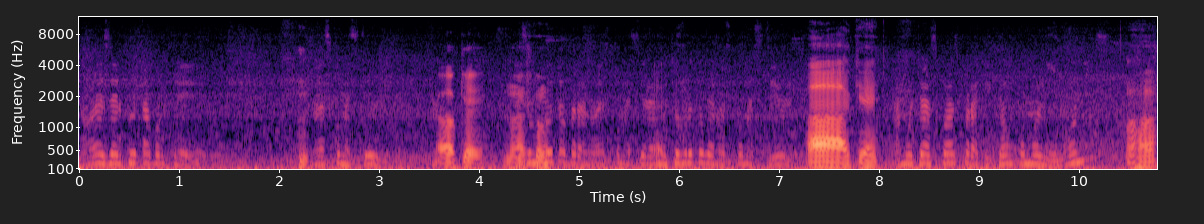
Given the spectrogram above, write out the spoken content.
no debe ser fruta porque no es comestible. Ok, no es, es un fruto, pero no es comestible. Hay mucho fruto que no es comestible. Ah, ok. Hay muchas cosas por aquí que son como limones Ajá.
